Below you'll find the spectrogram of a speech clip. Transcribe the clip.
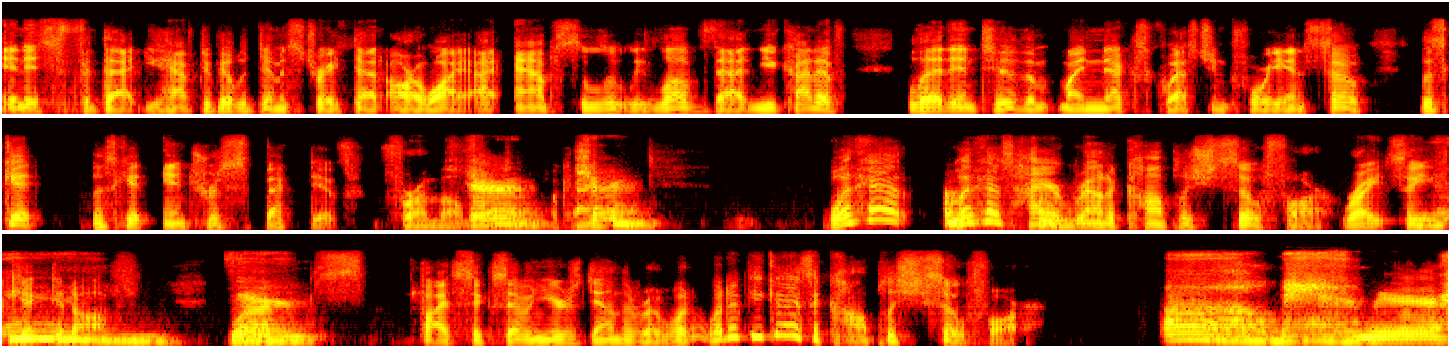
And it's for that you have to be able to demonstrate that ROI. I absolutely love that, and you kind of led into the my next question for you. And so let's get let's get introspective for a moment. Sure. Okay. Sure. What have what has HireGround accomplished so far? Right. So you've kicked it off. We're five, six, seven years down the road. What what have you guys accomplished so far? Oh man, we're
